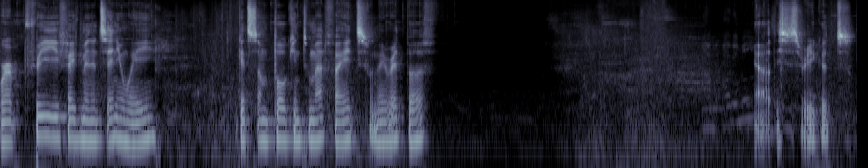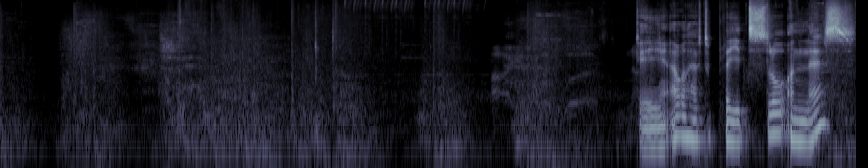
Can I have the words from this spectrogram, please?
We're pre 5 minutes anyway get some poke into Malphite with my red buff. Yeah, this is really good. Okay, I will have to play it slow unless...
